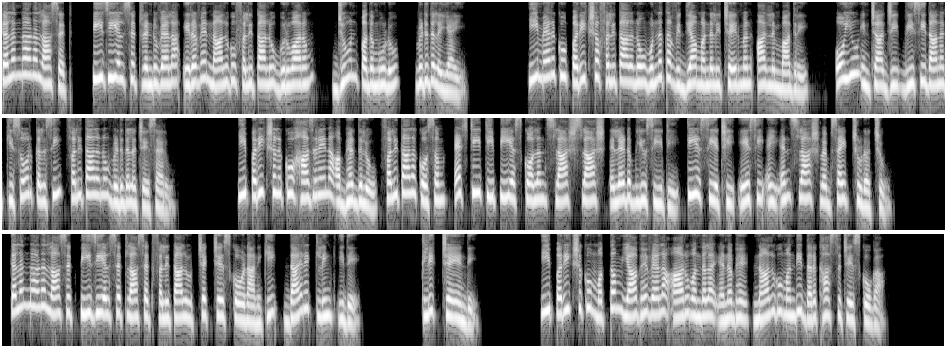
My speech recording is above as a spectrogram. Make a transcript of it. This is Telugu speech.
తెలంగాణ లాసెట్ పీజీఎల్ సెట్ రెండు వేల ఇరవై నాలుగు ఫలితాలు గురువారం జూన్ పదమూడు విడుదలయ్యాయి. ఈ మేరకు పరీక్ష ఫలితాలను ఉన్నత విద్యా మండలి chairman R Limbadri OU in charge వీసీదాన Kishore కలిసి ఫలితాలను విడుదల చేశారు. ఈ పరీక్షలకు హాజరైన అభ్యర్థులు ఫలితాల కోసం HTTPS colon slash slash LAWCET TSCHE ACIN slash website చూడొచ్చు. Telangana LAWCET PGL CET LAWCET ఫలితాలు చెక్ చేసుకోవడానికి డైరెక్ట్ లింక్ ఇదే. క్లిక్ చేయండి. ఈ పరీక్షకు మొత్తం యాభై వేల ఆరు వందల ఎనభై నాలుగు మంది దరఖాస్తు చేసుకోగా.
